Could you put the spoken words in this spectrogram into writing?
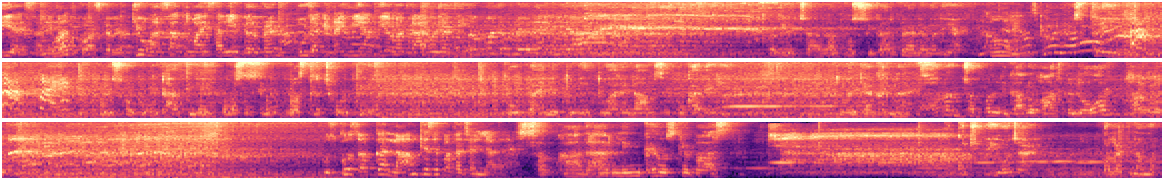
भूलती है ऐसा नहीं बकवास कर रहे हैं। क्यों? हर साल तुम्हारी साली एक गर्लफ्रेंड पूजा के टाइम ही आती है और बाद गायब हो जाती है। अगले चार रात वो शिकार पे आने वाली है। स्त्री पुरुषों को उठाती है और सिर्फ़ वस्त्र छोड़ती है। वो पहले तुम्हें तुम्हारे नाम से पुकारेगी। तुम्हें क्या करना है? फ़ौरन चप्पल निकालो हाथ में लो और भागो। उसको सबका नाम कैसे पता चल जाता है? सबका आधार लिंक है उसके पास। तो कुछ भी हो जाए पलटना मत।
